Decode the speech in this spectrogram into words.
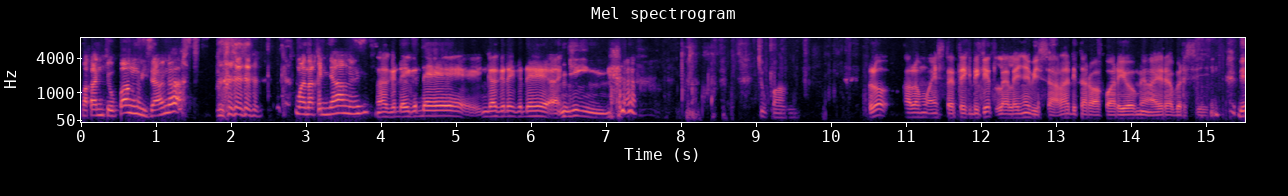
Makan cupang bisa nggak? Mana kenyang? Nggak gede-gede, nggak gede-gede anjing. Cupang. Lo kalau mau estetik dikit lelenya bisa lah ditaruh akuarium yang airnya bersih. Di,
